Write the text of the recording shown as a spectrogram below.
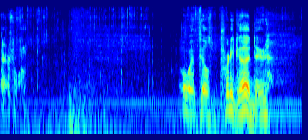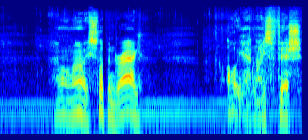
There's one. Oh, it feels pretty good, dude. I don't know, he's slipping drag. Oh yeah, nice fish.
